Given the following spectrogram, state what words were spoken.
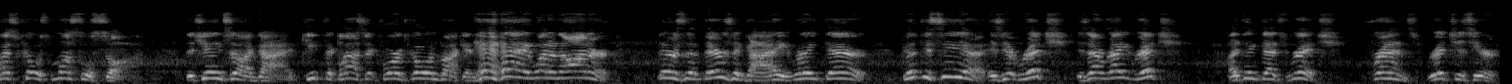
West Coast Muscle Saw, the chainsaw guy. Keep the classic Fords going, bucket. Hey, hey, what an honor! There's a there's a guy right there. Good to see you. Is it Rich? Is that right, Rich? I think that's Rich. Friends, Rich is here.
